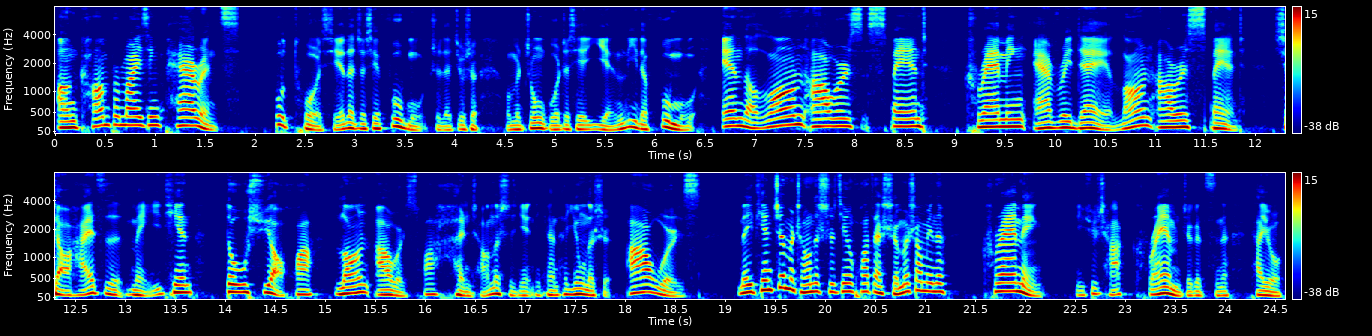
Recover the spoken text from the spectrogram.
？Uncompromising parents，不妥协的这些父母，指的就是我们中国这些严厉的父母。And the long hours spent cramming every day. Long hours spent，小孩子每一天都需要花 long hours，花很长的时间。你看，他用的是 hours，每天这么长的时间花在什么上面呢？Cramming。你去查 cram 这个词呢，它有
